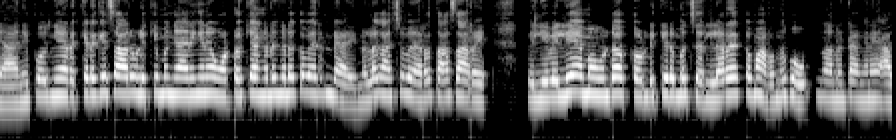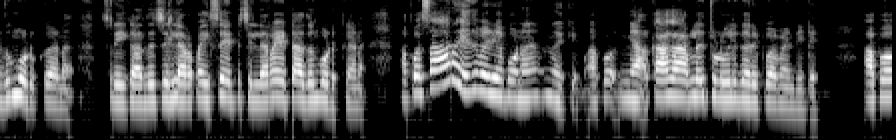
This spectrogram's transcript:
ഞാനിപ്പോൾ ഇനി ഇടയ്ക്കിടയ്ക്ക് സാറ് വിളിക്കുമ്പോൾ ഞാനിങ്ങനെ ഓട്ടോയ്ക്ക് അങ്ങോട്ട് ഇങ്ങോട്ടൊക്കെ വരണ്ടേ? അതിനുള്ള കാശ് വേറെ താ സാറേ. വലിയ വലിയ എമൗണ്ട് അക്കൗണ്ടിലേക്ക് ഇടുമ്പോൾ ചില്ലറയൊക്കെ മറന്നു പോകും എന്ന് പറഞ്ഞിട്ട് അങ്ങനെ അതും കൊടുക്കുകയാണ്. ശ്രീകാന്ത് ചില്ലറ പൈസ ആയിട്ട് ചില്ലറയായിട്ട് അതും കൊടുക്കുകയാണ്. അപ്പോൾ സാർ ഏത് വഴിയാണ് പോകണമെന്ന് ചോദിക്കും. അപ്പോൾ ഞാൻ ആ കാറിൽ ചുളുവിൽ കയറി പോകാൻ വേണ്ടിയിട്ട്. അപ്പോൾ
